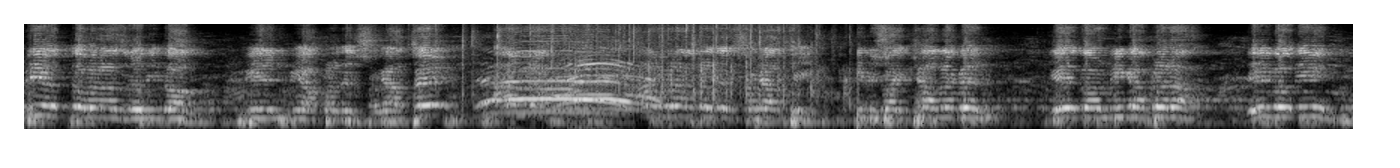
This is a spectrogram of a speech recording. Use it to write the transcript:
বৃহত্তম রাজনৈতিক দল বিএনপি আপনাদের সঙ্গে আছে? আমরা- আপনাদের সঙ্গে আছি। এই বিষয় খেয়াল রাখবেন, যে দলটিকে আপনারা দীর্ঘদিন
